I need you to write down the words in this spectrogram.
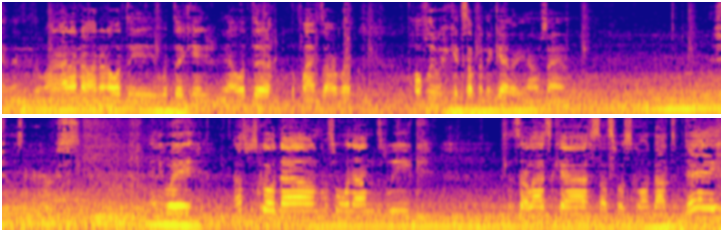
and I don't know. I don't know what the what the you know what the the plans are, but hopefully we can get something together. You know what I'm saying? This shit looks like a hearse. Anyway, that's what's going down. That's what went down this week since our last cast. That's what's going down today.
